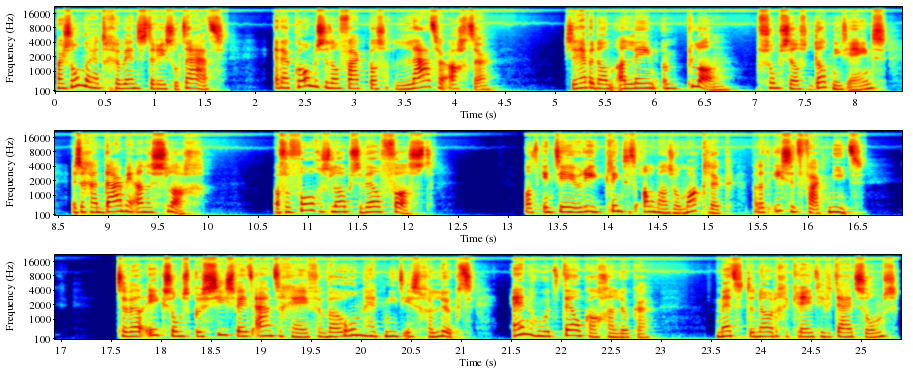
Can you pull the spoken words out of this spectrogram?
maar zonder het gewenste resultaat. En daar komen ze dan vaak pas later achter. Ze hebben dan alleen een plan, of soms zelfs dat niet eens, en ze gaan daarmee aan de slag. Maar vervolgens lopen ze wel vast. Want in theorie klinkt het allemaal zo makkelijk, maar dat is het vaak niet. Terwijl ik soms precies weet aan te geven waarom het niet is gelukt en hoe het wel kan gaan lukken. Met de nodige creativiteit soms,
